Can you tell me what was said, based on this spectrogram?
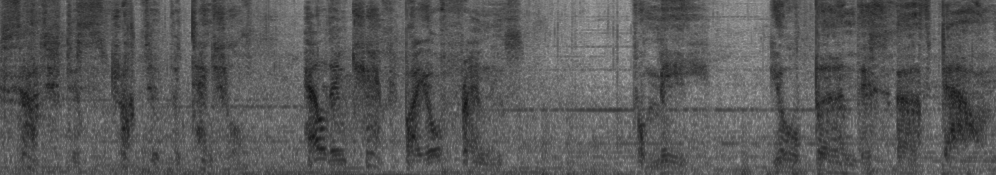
such destructive potential, held in check by your friends. For me, you'll burn this Earth down.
